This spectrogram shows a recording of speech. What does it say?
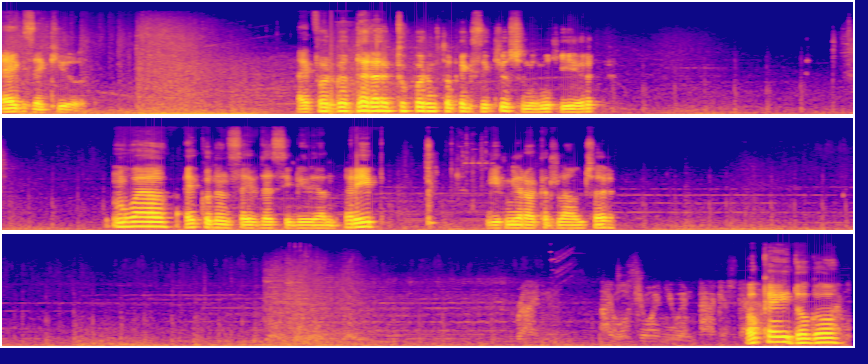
Execute. I forgot there are two forms of execution in here. Well, I couldn't save the civilian. RIP. Give me a rocket launcher. Raiden, I will join you in Pakistan. Okay, I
